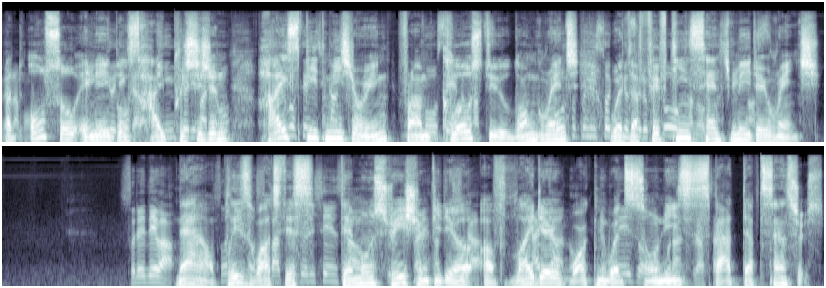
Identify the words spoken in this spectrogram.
but also enables high precision, high speed measuring from close to long range with a 15 centimeter range. Now, please watch this demonstration video of LiDAR working with Sony's SPAD depth sensors.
